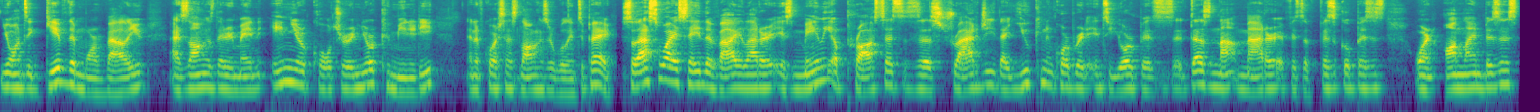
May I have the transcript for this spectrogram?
You want to give them more value as long as they remain in your culture, in your community, and of course, as long as they're willing to pay. So that's why I say the value ladder is mainly a process, it's a strategy that you can incorporate into your business. It does not matter if it's a physical business or an online business.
